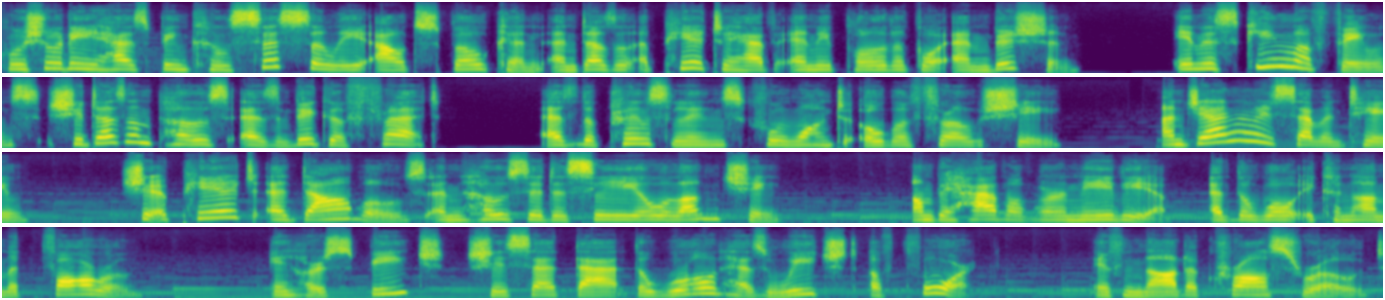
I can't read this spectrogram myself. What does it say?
Hu Shuli has been consistently outspoken and doesn't appear to have any political ambition. In the scheme of things, she doesn't pose as big a threat as the princelings who want to overthrow Xi. On January 17, she appeared at Davos and hosted a CEO luncheon on behalf of her media at the World Economic Forum. In her speech, she said that the world has reached a fork, if not a crossroad.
